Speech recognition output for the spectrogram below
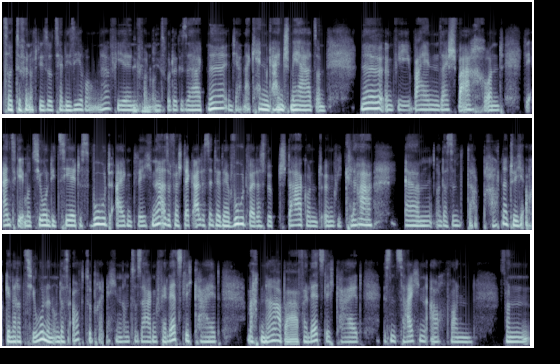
zurückzuführen auf die Sozialisierung. Ne? Vielen Definitiv. von uns wurde gesagt, ne, Indianer kennen keinen Schmerz und ne, irgendwie weinen sei schwach und die einzige Emotion, die zählt, ist Wut eigentlich. Ne? Also versteck alles hinter der Wut, weil das wirkt stark und irgendwie klar. Ähm, und das sind, da braucht natürlich auch Generationen, um das aufzubrechen und zu sagen, Verletzlichkeit macht nahbar, Verletzlichkeit ist ein Zeichen auch von von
